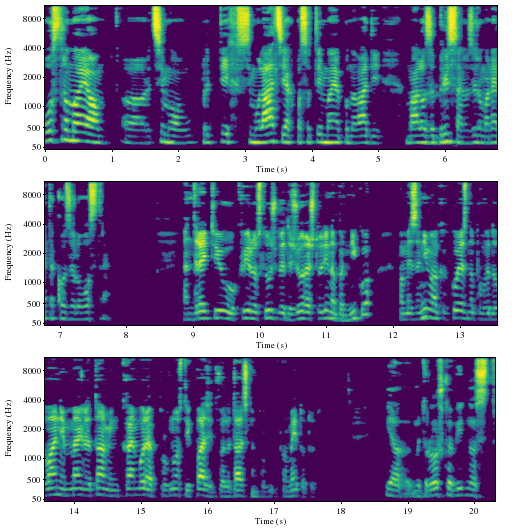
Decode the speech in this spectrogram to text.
ostro mejo. Recimo pri teh simulacijah pa so te meje ponavadi malo zabrisane, oziroma ne tako zelo ostre. Andrej, ti v okviru službe dežuraš tudi na Brniku, pa me zanima, kako je z napovedovanjem megle tam in kaj mora prognostik paziti v letalskem prometu. Tudi. Ja, meteorološka vidnost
